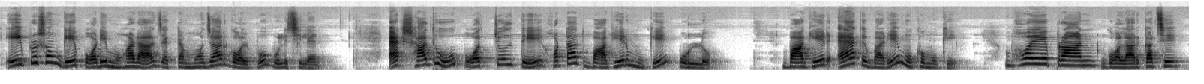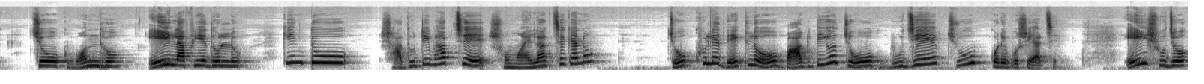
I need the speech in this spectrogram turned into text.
এই প্রসঙ্গে পরে মহারাজ একটা মজার গল্প বলেছিলেন। এক সাধু পথ চলতে হঠাৎ বাঘের মুখে পড়ল। বাঘের একবারে মুখোমুখি। ভয়ে প্রাণ গলার কাছে, চোখ বন্ধ, এই লাফিয়ে ধরল। কিন্তু সাধুটি ভাবছে, সময় লাগছে কেন? চোখ খুলে দেখল, বাঘটিও চোখ বুঝে চুপ করে বসে আছে। এই সুযোগ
